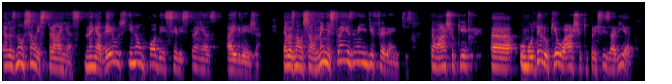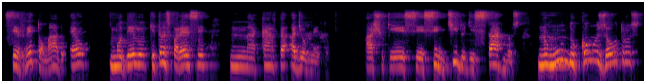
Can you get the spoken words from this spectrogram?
elas não são estranhas nem a Deus e não podem ser estranhas à igreja. Elas não são nem estranhas nem indiferentes. Então, acho que uh, o modelo que eu acho que precisaria ser retomado é o modelo que transparece na carta a Diogneto acho que esse sentido de estarmos no mundo como os outros,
